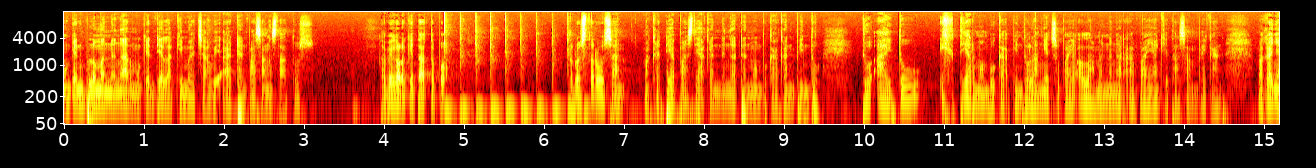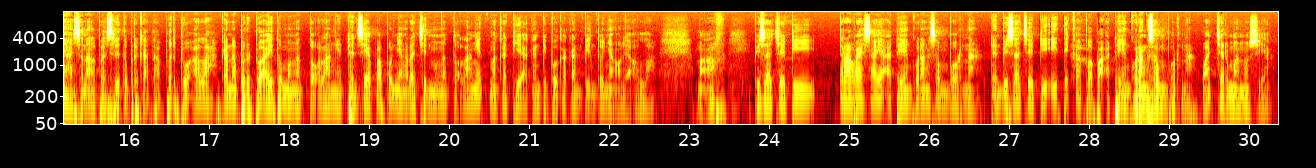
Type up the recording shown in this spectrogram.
mungkin belum mendengar, mungkin dia lagi baca WA dan pasang status. Tapi kalau kita tepuk terus-terusan, maka dia pasti akan dengar dan membukakan pintu. Doa itu ikhtiar membuka pintu langit supaya Allah mendengar apa yang kita sampaikan. Makanya Hasan Al-Basri itu berkata, berdoalah karena berdoa itu mengetuk langit dan siapa pun yang rajin mengetuk langit maka dia akan dibukakan pintunya oleh Allah. Maaf, bisa jadi Terawih saya ada yang kurang sempurna dan bisa jadi itikaf Bapak ada yang kurang sempurna. Wajar manusia.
